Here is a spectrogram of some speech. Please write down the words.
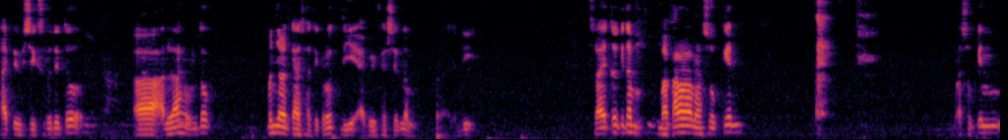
IPv6 root itu uh, adalah untuk menjalankan static root di IPv6 nah, jadi setelah itu kita bakal masukin masukin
